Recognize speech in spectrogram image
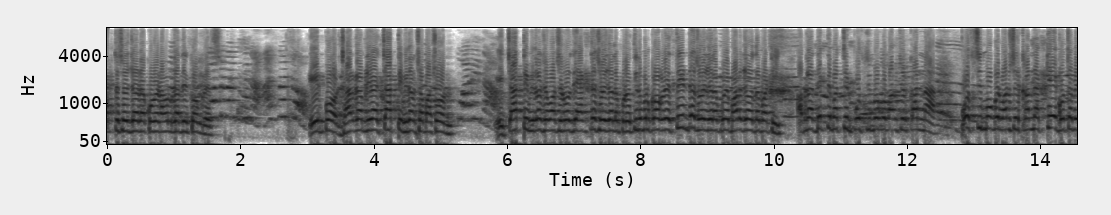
একটা আসনে জয়লাভ করবে রাহুল গান্ধীর কংগ্রেস। এরপর ঝাড়গ্রাম জেলায় চারটি বিধানসভা আসন। এই চারটি বিধানসভা আসনের মধ্যে একটা সরে জলে পড়ে, তৃণমূল কংগ্রেস তিনটা সরে জলে পড়ে ভারত জনতা পার্টি। আপনারা দেখতে পাচ্ছেন পশ্চিমবঙ্গ মানুষের কান্না। পশ্চিমবঙ্গের মানুষের কান্না কে গোছাবে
